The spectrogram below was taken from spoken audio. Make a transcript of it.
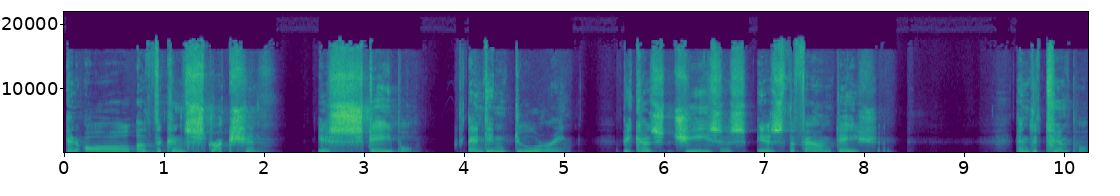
and all of the construction is stable and enduring because Jesus is the foundation. And the temple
